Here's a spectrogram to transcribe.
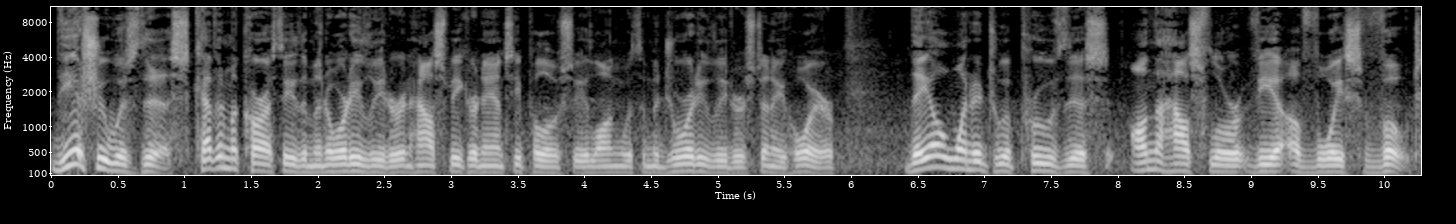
The issue was this Kevin McCarthy, the minority leader, and House Speaker Nancy Pelosi, along with the majority leader, Steny Hoyer, they all wanted to approve this on the House floor via a voice vote.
